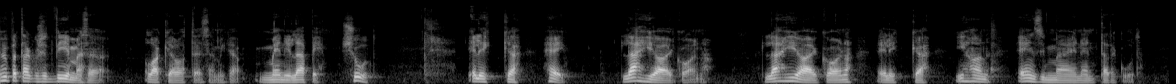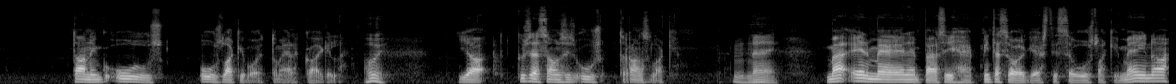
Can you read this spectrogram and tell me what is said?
hypätäänkö sitten viimeiseen lakialoitteeseen, mikä meni läpi? Shoot. Eli hei, lähiaikoina, lähiaikoina, eli ihan ensimmäinen tätä kuuta. Tämä on niinku uusi, uusi lakivoitto meille kaikille. Oi. Ja kyseessä on siis uusi translaki. Näin. Mä en mene enempää siihen, mitä se oikeasti se uusi laki meinaa,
